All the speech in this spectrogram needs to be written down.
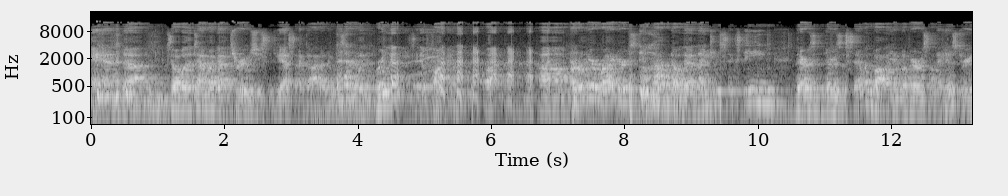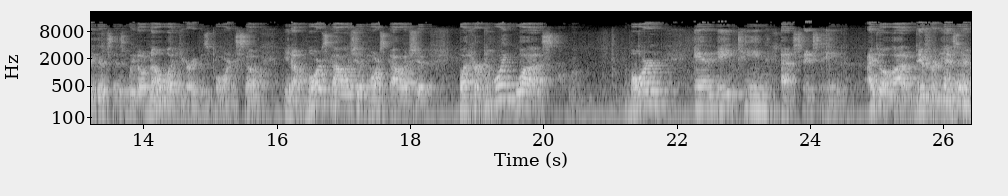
And uh, so by the time I got through, she said, yes, I got it. It was really, really easy to find. But um, earlier writers did not know that. In 1916, there's, there's a seven volume of Arizona history that says we don't know what year he was born. So, you know, more scholarship, more scholarship. But her point was, born in 1816. I do a lot of different history.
